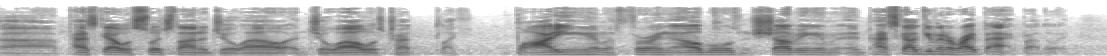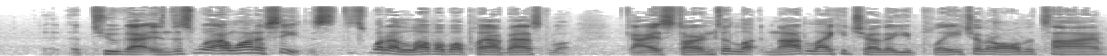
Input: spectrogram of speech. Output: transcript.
uh, Pascal was switched on to Joel, and Joel was trying like bodying him and throwing elbows and shoving him, and Pascal giving it right back. By the way, Uh, two guys, and this is what I want to see. This, this, is what I love about playoff basketball. guys starting to lo- not like each other. You play each other all the time,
